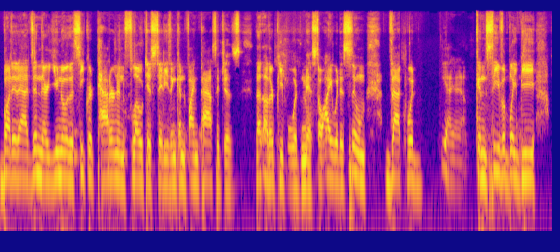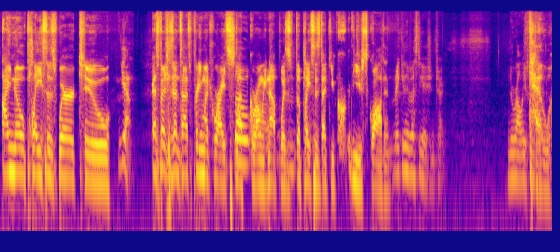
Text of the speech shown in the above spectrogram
But it adds in there, you know, the secret pattern and flow to cities and can find passages that other people would miss. So I would assume that would Yeah, yeah, yeah, conceivably be I know places where to yeah. Especially since that's pretty much where I slept So- growing up was the places that you you squat in. Make an investigation check. Nerali's. Cow.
